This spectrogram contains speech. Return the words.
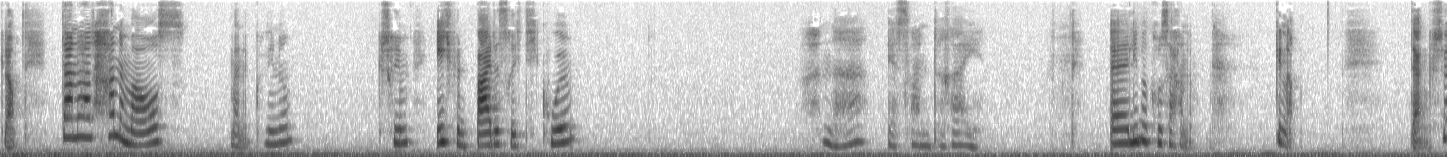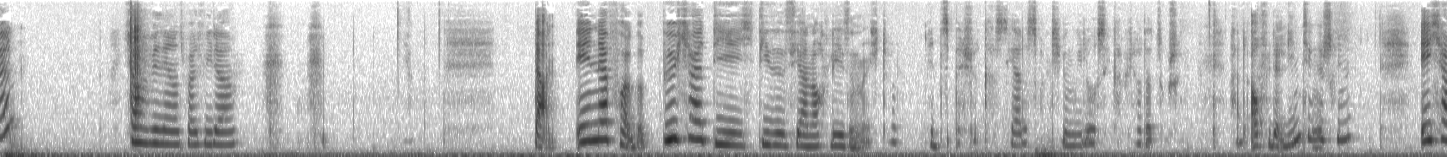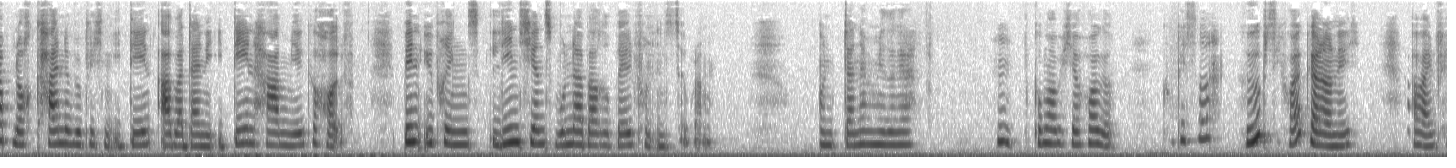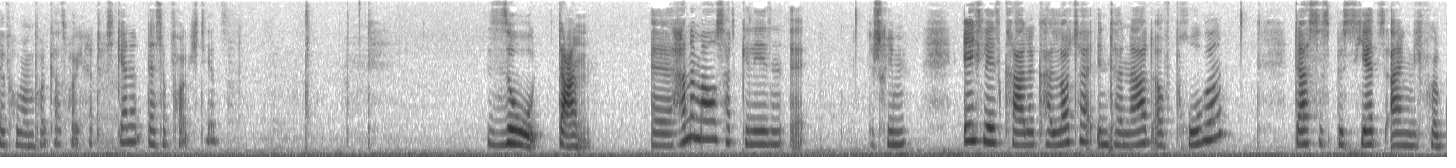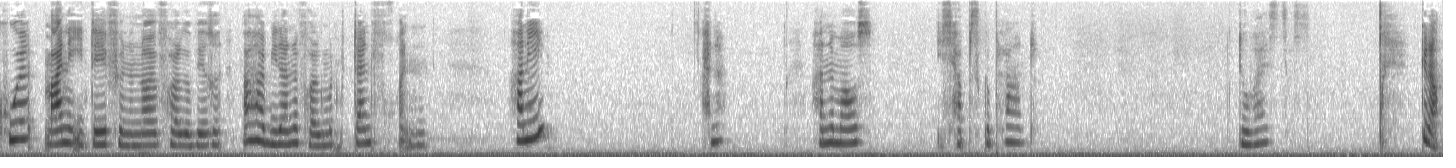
Genau. Dann hat Hannemaus, meine Cousine, geschrieben, ich finde beides richtig cool. Hanna, es waren drei. Äh, liebe Grüße, Hanne. Genau. Dankeschön. Ich hoffe, wir sehen uns bald wieder. Dann in der Folge Bücher, die ich dieses Jahr noch lesen möchte. Mit Special Cast. Ja, das fand ich irgendwie lustig. Habe ich noch dazu geschrieben. Hat auch wieder Linchen geschrieben. Ich habe noch keine wirklichen Ideen, aber deine Ideen haben mir geholfen. Bin übrigens Linchens wunderbare Welt von Instagram. Und dann haben wir so gedacht, hm, guck mal, ob ich hier folge. Guck ich so, hups, ich folge ja noch nicht. Aber ein Fan von meinem Podcast folge ich natürlich gerne, deshalb folge ich dir jetzt. So, dann. Äh, Hannemaus hat gelesen, äh, geschrieben, ich lese gerade Carlotta Internat auf Probe. Das ist bis jetzt eigentlich voll cool. Meine Idee für eine neue Folge wäre, mach mal wieder eine Folge mit deinen Freunden. Honey? Hanne? Hanne Maus? Ich hab's geplant. Du weißt es. Genau.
